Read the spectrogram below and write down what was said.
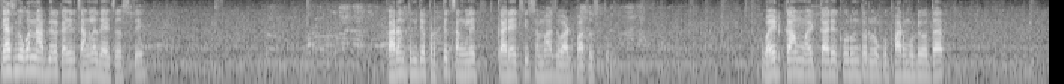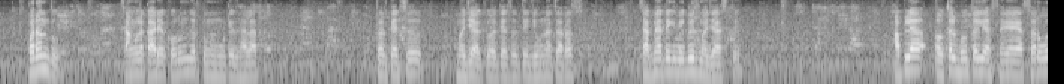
त्याच लोकांना आपल्याला काहीतरी चांगलं द्यायचं असते. कारण तुमच्या प्रत्येक चांगल्या कार्याची समाज वाट पाहत असतो. वाईट काम वाईट कार्य करून तर लोक फार मोठे होतात. परंतु चांगलं कार्य करून जर तुम्ही मोठे झालात तर त्याचं मजा किंवा त्याचं ते जीवनाचा रस चाकण्यात एक वेगळीच मजा असते. आपल्या अवतालभोवताली असणाऱ्या या सर्व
